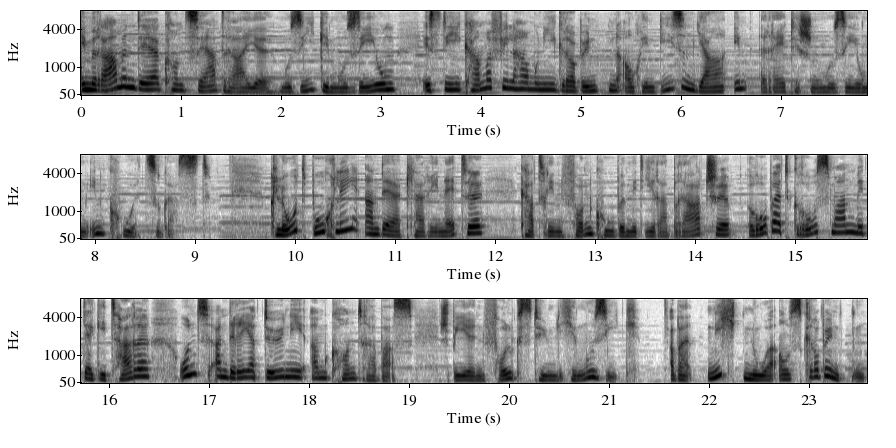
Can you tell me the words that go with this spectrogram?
Im Rahmen der Konzertreihe Musik im Museum ist die Kammerphilharmonie Graubünden auch in diesem Jahr im Rätischen Museum in Chur zu Gast. Claude Buchli an der Klarinette, Katrin von Kube mit ihrer Bratsche, Robert Großmann mit der Gitarre und Andrea Döni am Kontrabass spielen volkstümliche Musik. Aber nicht nur aus Graubünden.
